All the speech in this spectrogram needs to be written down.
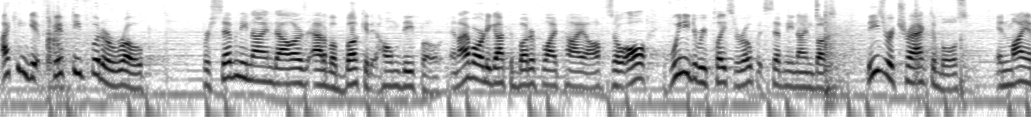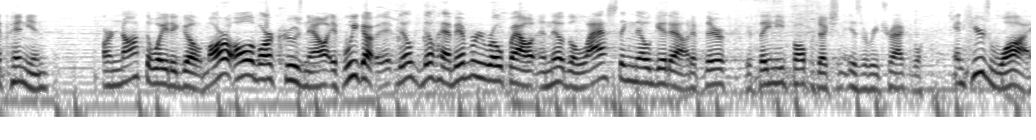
I can get 50 foot of rope for $79 out of a bucket at Home Depot. And I've already got the butterfly tie off. So all, if we need to replace the rope at 79 bucks, these retractables, in my opinion, are not the way to go. Our, all of our crews now, if we got, they'll, they'll have every rope out and the last thing they'll get out if they're, if they need fall protection is a retractable. And here's why.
